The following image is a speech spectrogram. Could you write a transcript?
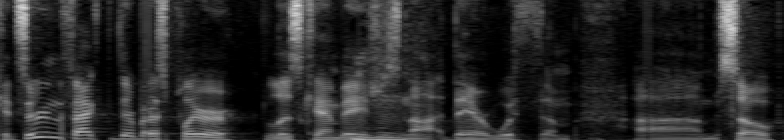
considering the fact that their best player Liz Cambage is not there with them. Um, so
